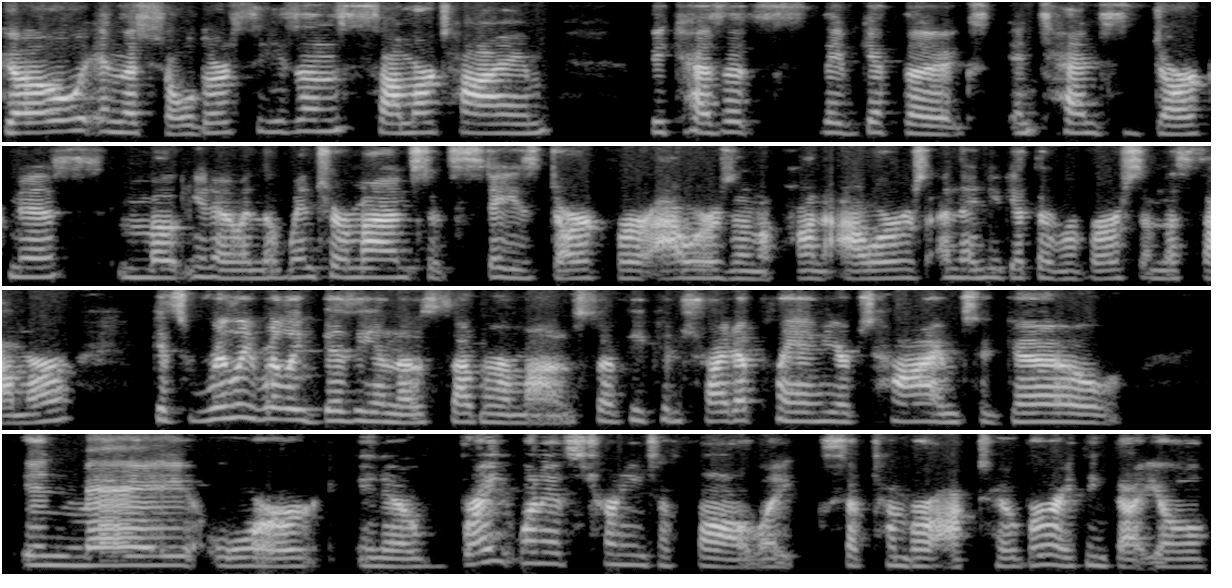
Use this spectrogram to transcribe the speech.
go in the shoulder seasons, summertime, because it's they get the intense darkness. You know, in the winter months, it stays dark for hours and upon hours, and then you get the reverse in the summer gets really, really busy in those summer months. So if you can try to plan your time to go in May or, you know, right when it's turning to fall, like September, October, I think that you'll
